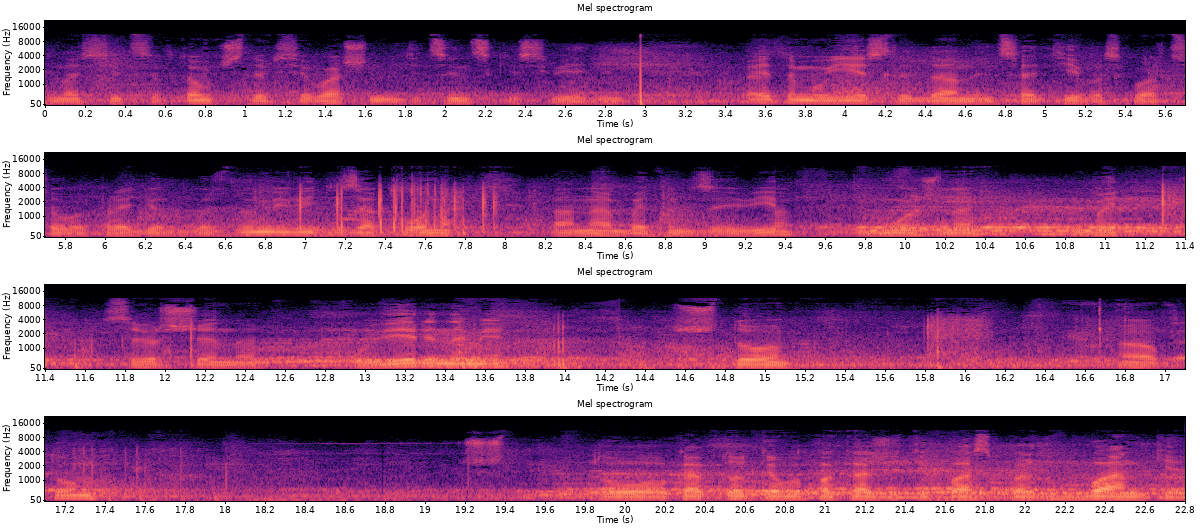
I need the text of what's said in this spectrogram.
вноситься в том числе все ваши медицинские сведения. Поэтому, если данная инициатива Скворцова пройдет в Госдуме в виде закона, она об этом заявила, можно быть совершенно уверенными, что а, в том, что как только вы покажете паспорт в банке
